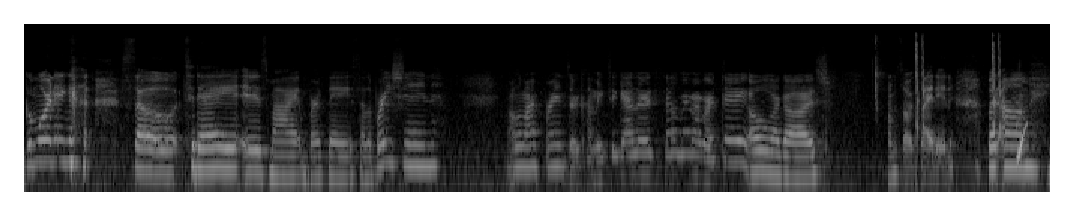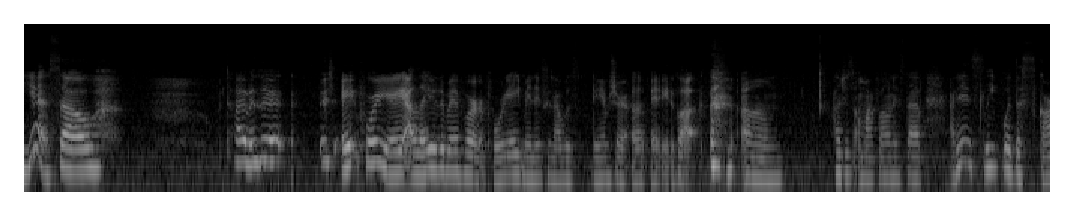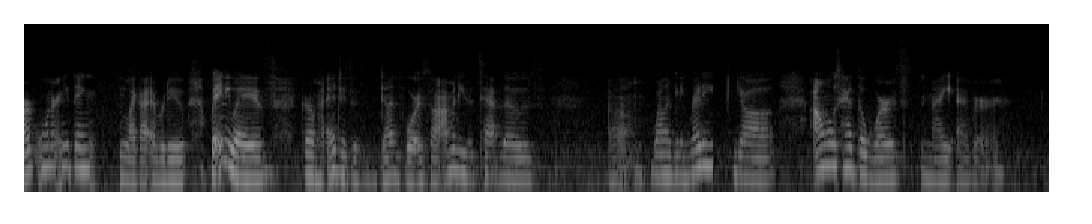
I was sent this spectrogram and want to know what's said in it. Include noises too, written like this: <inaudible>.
good morning. <laughs> So today is my birthday celebration. All of my friends are coming together to celebrate my birthday. Oh my gosh. I'm so excited. But um yeah so what time is it? It's 8:48. i laid in bed for 48 minutes because i was damn sure up at 8 o'clock. <laughs> Um i was just on my phone and stuff. I didn't sleep with the scarf on or anything like I ever do. But anyways, girl, my edges is done for. So I'm gonna need to tap those um, while I'm getting ready. Y'all, I almost had the worst night ever.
